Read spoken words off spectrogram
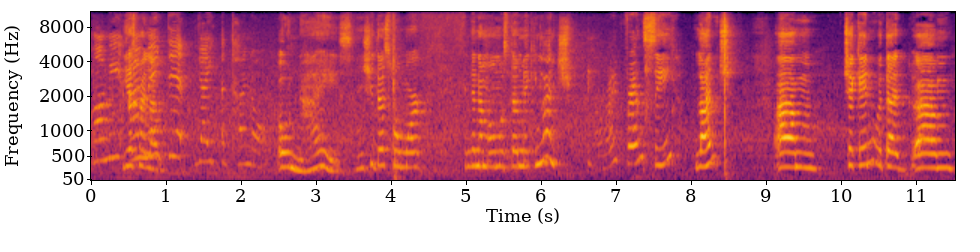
Mommy, yes, I my love. it like a tunnel. Oh, nice. And she does homework. And then I'm almost done making lunch. All right, friends, see? Lunch um, chicken with that um,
